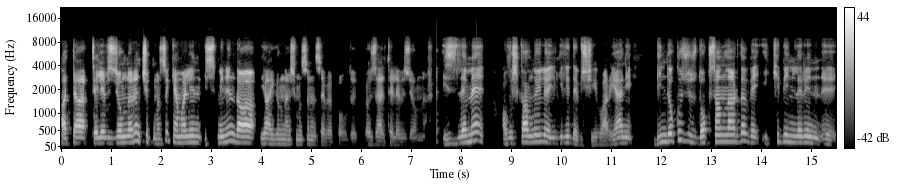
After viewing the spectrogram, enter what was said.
hatta televizyonların çıkması Kemal'in isminin daha yaygınlaşmasına sebep oldu. Özel televizyonlar. İzleme alışkanlığıyla ilgili de bir şey var. Yani 1990'larda ve 2000'lerin e,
